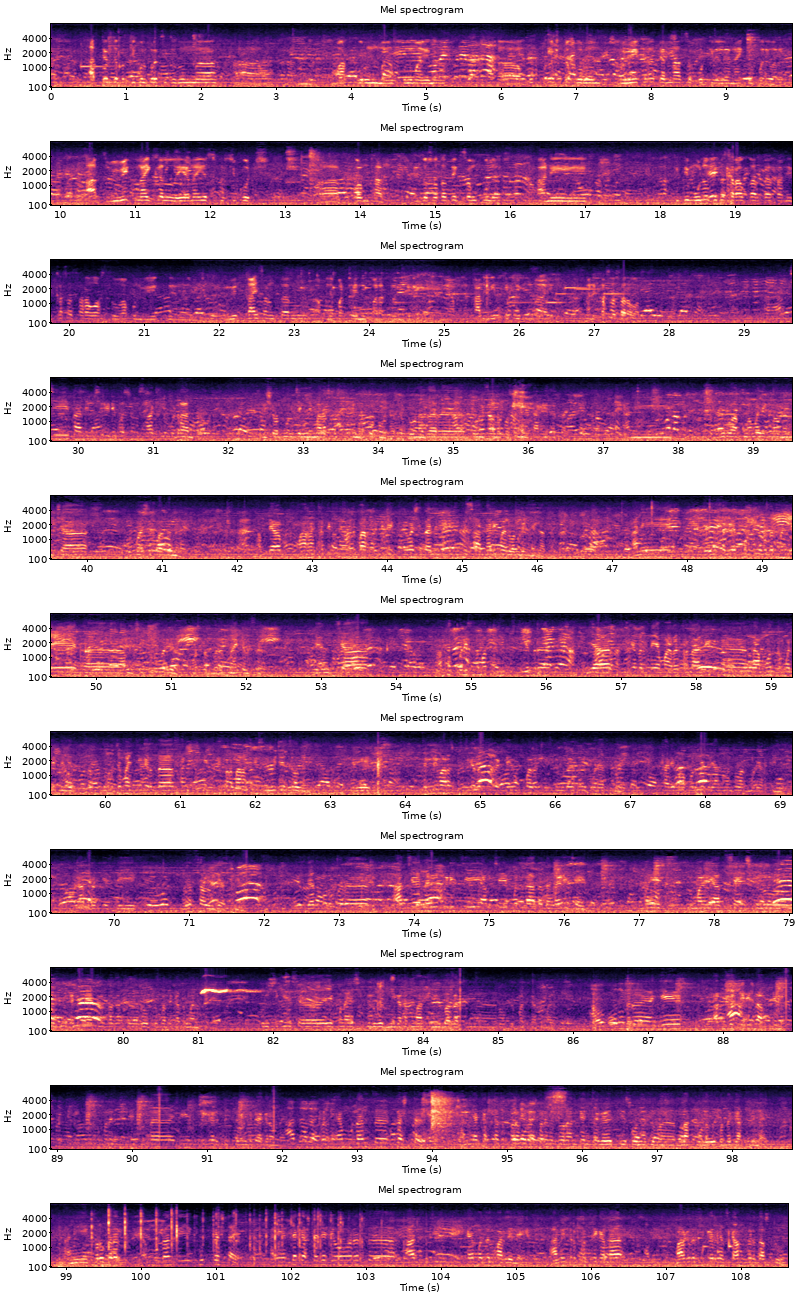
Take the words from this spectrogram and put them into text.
अत्यंत प्रतिकूल परिस्थितीतून माफ करून महेश कुलमालीनं खूप कष्ट करून विवेकनं त्यांना सपोर्ट केलेला नायकल परिवाराने. आज Vivek Naikal N I S कृषी कोच कमठार त्यांचं स्वतःच एक संकुल आहे आणि किती मुलं तिथं सराव करतात आणि कसा सराव असतो आपण विवेक विवेक काय सांगतात आपल्या पठ्ठ्यांनी पराक्रम केले आपल्या कामगिरी किती आहे आणि कसा सराव असतो? आमची तालीम शिर्डीपासून सहा किलोमीटर अंतरावर आहे. विश्वात्मक जंगली महाराज पुस्तक केंद्र कोकणात दोन हजार दोन सालापासून मी कार्यरत आहे. आणि गुरु आत्मा मालिक माऊलींच्या कृपाशीर्वादाने आपल्या महाराष्ट्रातील म्हणजे भारतातील एक प्रवासी तालीम आहे. जिथे सहकारी पैलवान घडले जातात. आणि सगळ्यात मोठं योगदान म्हणजे आमचे गुरुवर्य वसंत भरत सर यांच्या अथक परिश्रमात ही कुस्ती केंद्र. या कुस्ती केंद्राने या महाराष्ट्राला अनेक नामवंत मध्ये दिले तुमच्या माहितीकरता सांगतो की त्रिकोण महाराष्ट्र विजय चौधरी. हे जंगली महाराज कुस्ती केंद्र भेटले उपमहाराज असतील. हनुमंत वाघमोडे असतील. रामदार केसरी भरत साळुंके असतील. त्याचबरोबर आजच्या नवीन पिढीचे आमचे मल्ल आता धडाडीचे आहेत. महेश तुम्हाला आज शहाऐंशी किलो विभागात रौप्य पदकाचा मानले ऋषिकेश अं, एकोणऐंशी किलो वजनी गटात माती विभागात अं, रौप्य पदकाचा मानकरी तर हे अतिशय गरीब अत्यंत प्रतिकूल परिस्थितीत अं, हे यांचे बॅकग्राऊंड आहे. पण ह्या मुलांचं कष्ट आणि या कष्टाचं फळ म्हणून त्यांच्याकडे त्यांच्या सोन्याचं लाख मोलाचं पदक घातलेलं आहे. आणि खरोखरच या मुलांचं हे खूप कष्ट आहे. आणि यांच्या कष्टाच्या जीवावरच आज जे काही मजल मारलेली आहे. आम्ही तर प्रत्येकाला मार्गदर्शन करण्याचं काम करत असतो.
